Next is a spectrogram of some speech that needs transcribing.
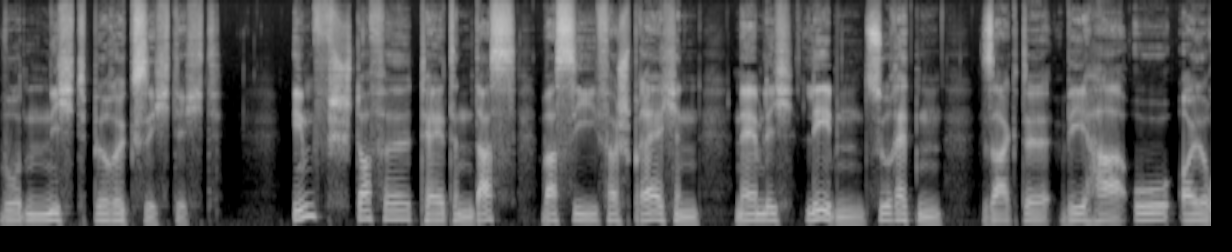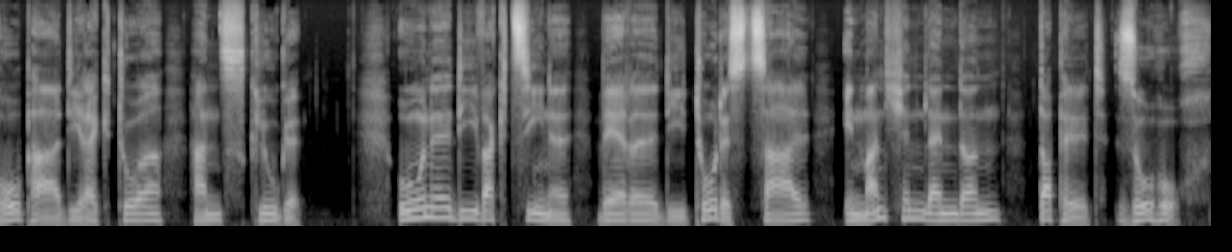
wurden nicht berücksichtigt. Impfstoffe täten das, was sie versprächen, nämlich Leben zu retten, sagte WHO-Europa-Direktor Hans Kluge. Ohne die Vakzine wäre die Todeszahl in manchen Ländern doppelt so hoch.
